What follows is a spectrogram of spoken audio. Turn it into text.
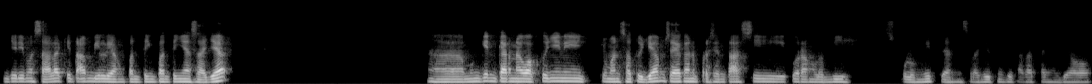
menjadi masalah, kita ambil yang penting-pentingnya saja. Uh, mungkin karena waktunya ini cuma satu jam, saya akan presentasi kurang lebih 10 menit dan selanjutnya kita katanya jawab.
